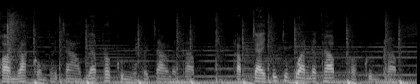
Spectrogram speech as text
ความรักของพระเจ้า และพระคุณของพระเจ้านะครับกลับใจทุกๆวันนะครับ ขอบคุณครับ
